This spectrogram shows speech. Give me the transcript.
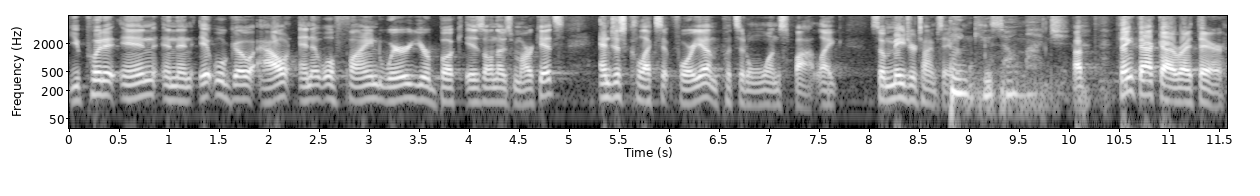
You put it in, and then it will go out and it will find where your book is on those markets and just collects it for you and puts it in one spot. Like, so major time saver. Thank you so much. Uh, thank that guy right there.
